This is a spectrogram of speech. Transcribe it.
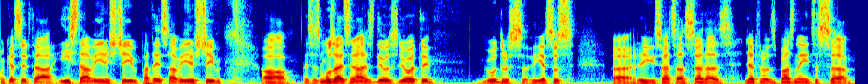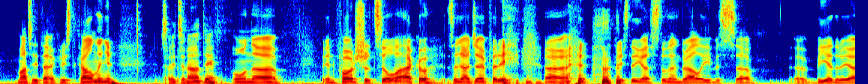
Un kas ir tā īstā vīrišķība, patiesā vīrišķība? Uh, es esmu uzaicinājis divus ļoti gudrus viesus. Rīgas vecās svētās ģetrūdas baznīcas mācītāja Krista Kalniņa. Sveicināti! Un uh, vienu foršu cilvēku, zaļā džemperī, Kristīgās studentu brālības uh, biedra, ja,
